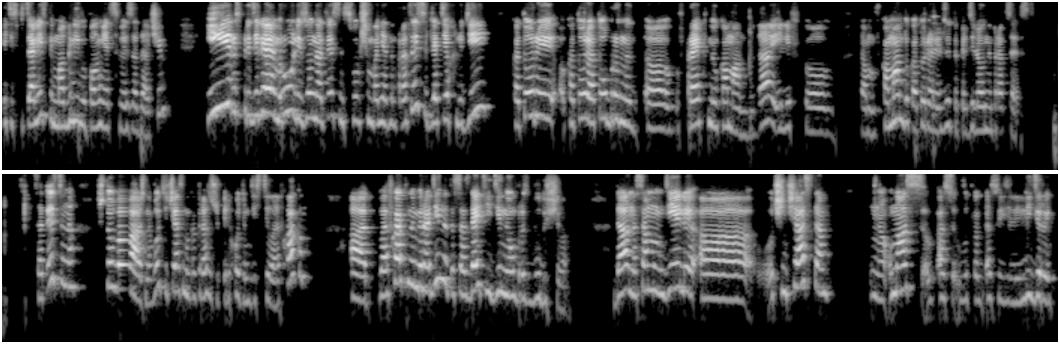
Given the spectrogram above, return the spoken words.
эти специалисты могли выполнять свои задачи, и распределяем роли и зоны ответственности в общем понятном процессе для тех людей, которые, которые отобраны э, в проектную команду да, или в, там, в команду, которая реализует определенный процесс. Соответственно, что важно? Вот сейчас мы как раз уже переходим к 10 лайфхакам. А, лайфхак номер один – это создать единый образ будущего. Да, на самом деле а, очень часто у нас, вот лидеры,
